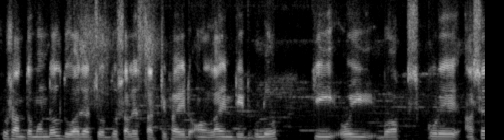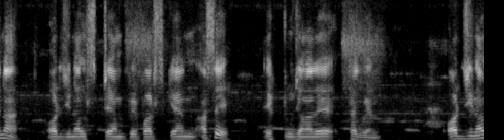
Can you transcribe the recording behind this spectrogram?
সুশান্ত মণ্ডল দু হাজার চোদ্দ সালের সার্টিফাইড অনলাইন ডিটগুলো কি ওই বক্স করে আসে না? অরিজিনাল স্ট্যাম্প পেপার স্ক্যান আছে, একটু জানালে থাকবেন। অরিজিনাল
